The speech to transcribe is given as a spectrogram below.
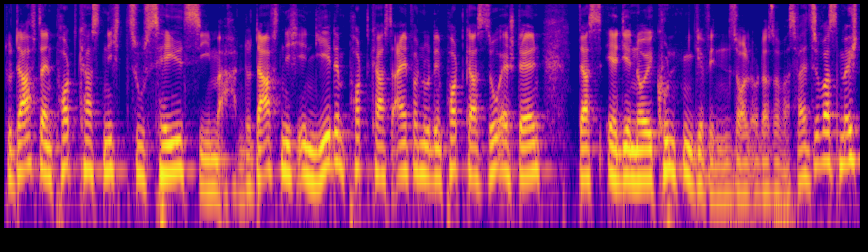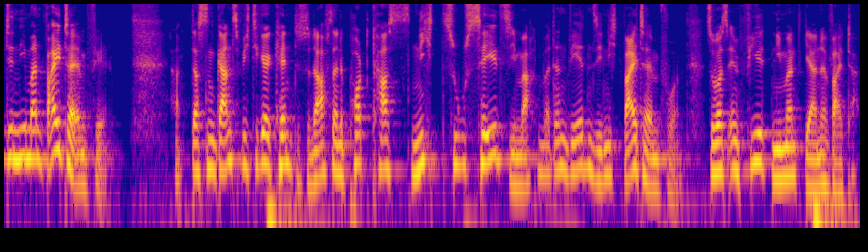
Du darfst deinen Podcast nicht zu salesy machen. Du darfst nicht in jedem Podcast einfach nur den Podcast so erstellen, dass er dir neue Kunden gewinnen soll oder sowas, weil sowas möchte niemand weiterempfehlen. Das ist ein ganz wichtiger Erkenntnis. Du darfst deine Podcasts nicht zu salesy machen, weil dann werden sie nicht weiterempfohlen. Sowas empfiehlt niemand gerne weiter.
